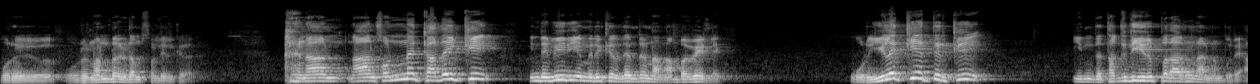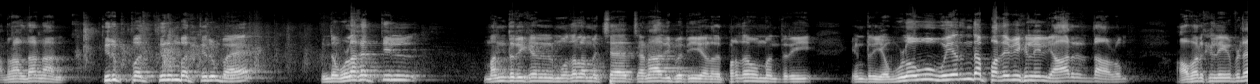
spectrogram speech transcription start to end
ஒரு ஒரு நண்பரிடம் சொல்லியிருக்கிறார். நான் நான் சொன்ன கதைக்கு இந்த வீரியம் இருக்கிறது என்று நான் நம்பவே இல்லை. ஒரு இலக்கியத்திற்கு இந்த தகுதி இருப்பதாக நான் நம்புகிறேன். அதனால் தான் நான் திருப்ப திரும்ப திரும்ப இந்த உலகத்தில் மந்திரிகள் முதலமைச்சர் ஜனாதிபதி அல்லது பிரதம மந்திரி என்று எவ்வளவு உயர்ந்த பதவிகளில் யார் இருந்தாலும் அவர்களை விட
